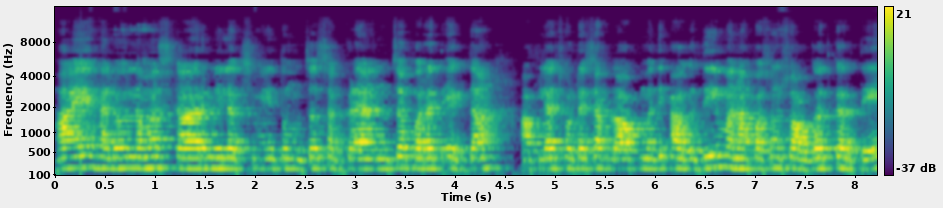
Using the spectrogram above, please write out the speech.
हाय हॅलो नमस्कार. मी लक्ष्मी. तुमचं सगळ्यांचं परत एकदा आपल्या छोट्याशा ब्लॉगमध्ये अगदी मनापासून स्वागत करते.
